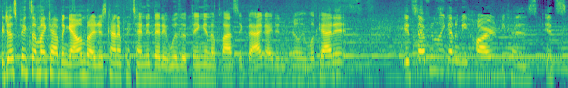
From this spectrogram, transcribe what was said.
I just picked up my cap and gown, but I just kind of pretended that it was a thing in a plastic bag. I didn't really look at it. It's definitely going to be hard because it's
